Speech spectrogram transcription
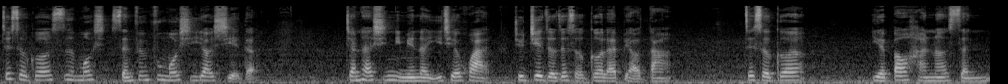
这首歌是摩西神吩咐摩西要写的，将他心里面的一切话，就借着这首歌来表达。这首歌也包含了神。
